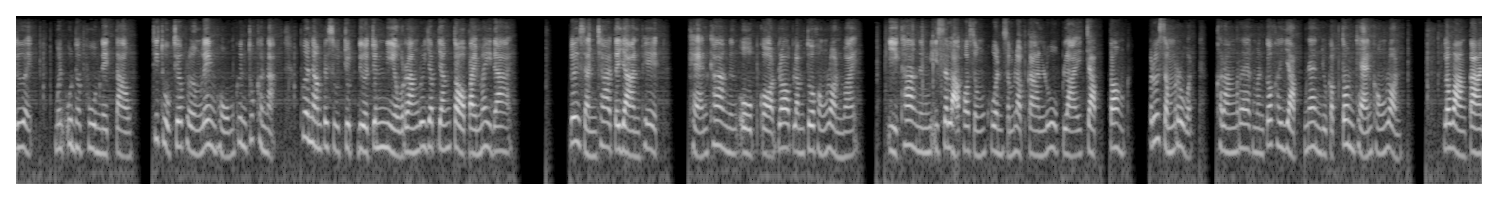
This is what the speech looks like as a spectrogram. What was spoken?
เรื่อยๆ เหมือนอุณหภูมิในเตา ที่ถูกเชื้อเพลิงเร่งโหมขึ้นทุกขณะ เพื่อนำไปสู่จุดเดือดจนเหนียวรั้งหรือยับยั้งต่อไปไม่ได้ ด้วยสัญชาตญาณเพศ แขนข้างหนึ่งโอบกอดรอบลำตัวของหล่อนไว้ อีกข้างหนึ่งมีอิสระพอสมควรสำหรับการลูบไล้จับต้อง หรือสำรวจ ครั้งแรกมันก็ขยับแน่นอยู่กับต้นแขนของหล่อน ระหว่างการ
